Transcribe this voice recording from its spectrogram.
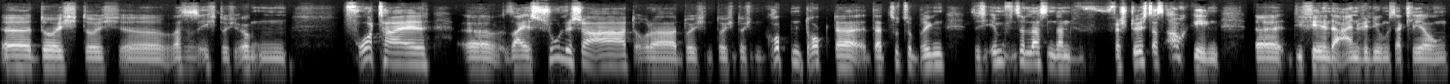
äh, durch, durch äh, was weiß ich, durch irgendeinen Vorteil, äh, sei es schulischer Art oder durch, durch, durch einen Gruppendruck da, dazu zu bringen, sich impfen zu lassen, dann verstößt das auch gegen äh, die fehlende Einwilligungserklärung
